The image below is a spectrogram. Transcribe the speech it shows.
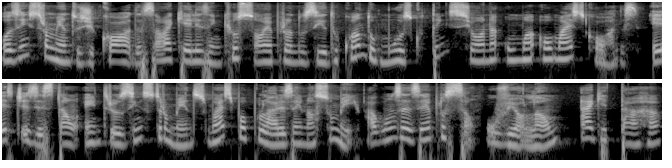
Os instrumentos de corda são aqueles em que o som é produzido quando o músico tensiona uma ou mais cordas. Estes estão entre os instrumentos mais populares em nosso meio. Alguns exemplos são o violão, a guitarra,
